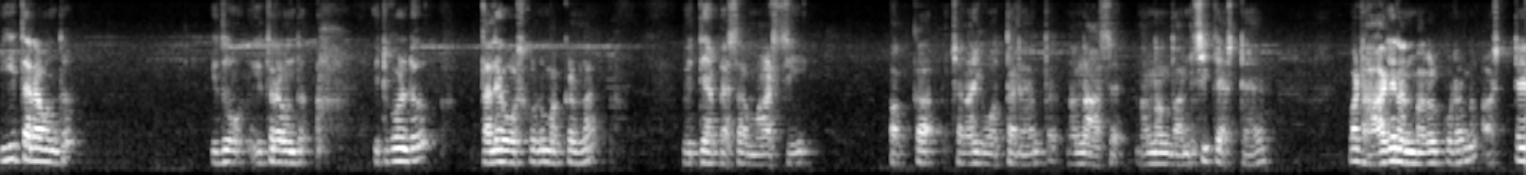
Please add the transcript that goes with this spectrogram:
ಈ ಥರ ಒಂದು ಇದು, ಈ ಥರ ಒಂದು ಇಟ್ಕೊಂಡು ತಲೆ ಓಡಿಸ್ಕೊಂಡು ಮಕ್ಕಳನ್ನ ವಿದ್ಯಾಭ್ಯಾಸ ಮಾಡಿಸಿ ಪಕ್ಕ ಚೆನ್ನಾಗಿ ಓದ್ತಾರೆ ಅಂತ ನನ್ನ ಆಸೆ, ನನ್ನೊಂದು ಅನಿಸಿಕೆ ಅಷ್ಟೇ. ಬಟ್ ಹಾಗೆ ನನ್ನ ಮಗಳು ಕೂಡ ಅಷ್ಟೇ.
